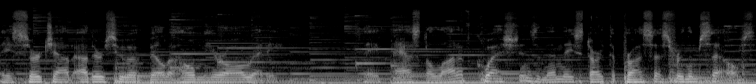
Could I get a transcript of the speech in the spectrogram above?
They search out others who have built a home here already. They've asked a lot of questions and then they start the process for themselves.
